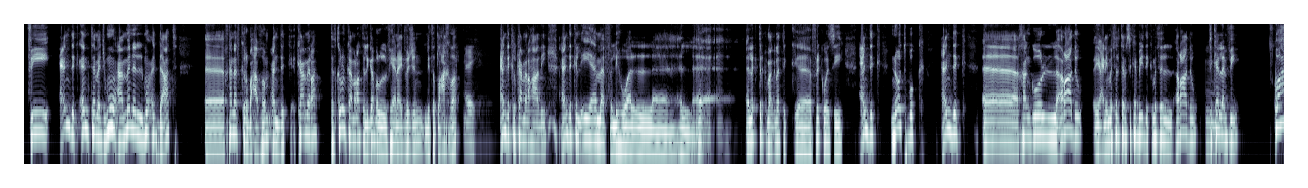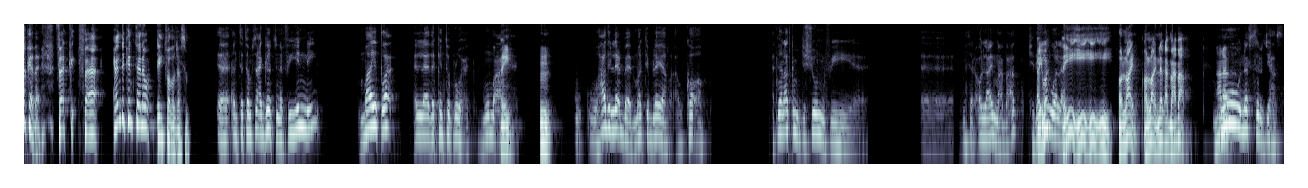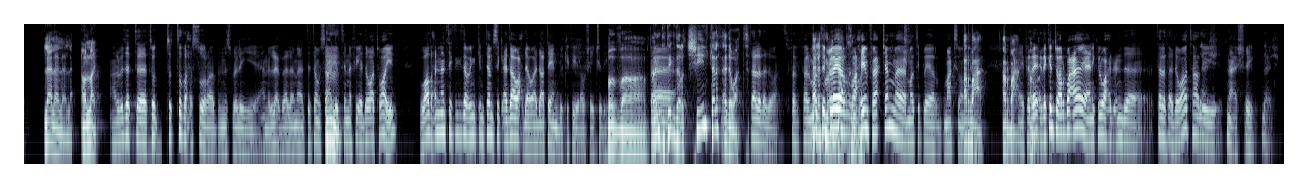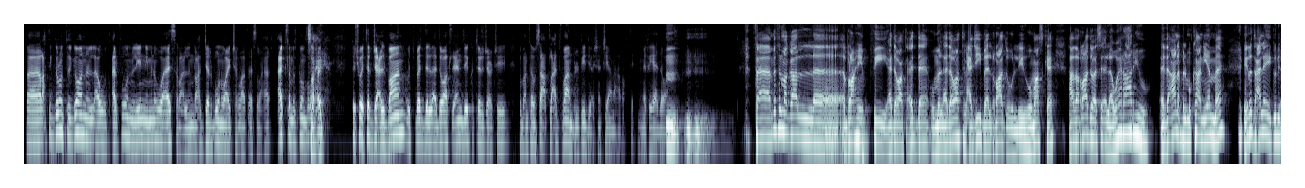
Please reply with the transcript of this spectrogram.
في عندك أنت مجموعة من المعدات آه خلينا نذكر بعضهم. عندك كاميرا تذكرون الكاميرات اللي قبل فيها night vision اللي تطلع أخضر؟ إي. عندك الكاميرا هذه عندك ال EMF اللي هو ال electric magnetic frequency عندك notebook عندك آه خلينا نقول رادو يعني مثل تمسكها بيدك مثل رادو مم. تتكلم فيه. وهكذا. فك فعندك انت نوع إي تفضل جاسم. آه، انت تم ساعة قلت إنه في يني ما يطلع إلا إذا كنت بروحك مو مع. امم و- وهذه اللعبة multiplayer أو co-op اثنيناتكم تدشون في آه، آه، مثلا أونلاين مع بعض؟ كذي أيوه. ولا؟ إي إي إي إي. online online نلعب مع بعض. مو نفس الجهاز. لا لا لا لا. أونلاين. أنا بدأت ت- تتضح الصورة بالنسبة لي عن اللعبة لأن أنت تو ساعة. قلت ان في أدوات وايد. واضح إن أنت تقدر يمكن تمسك أداة واحدة أو أداتين بالكثير أو شيء كذي. بالضبط. ف- أنت تقدر تشيل ثلاث أدوات. ثلاث أدوات. ف- فال multiplayer راح. ينفع كم multiplayer maximum؟ كم؟ أربعة. أربعة يعني فإذا أربعة. إذا كنتوا أربعة يعني كل واحد عنده ثلاث أدوات هذه 12. 12 اي 12 فراح تقدرون تلقون أو تعرفون اللي يني من هو أسرع لأن راح تجربون وايد شغلات أسرع. عكس لما تكون بروحك صحيح. كل شوي ترجع الفان وتبدل الأدوات اللي عندك وترجع وشي. طبعا تو ساعة طلعت فان بالفيديو عشان شي أنا عرفت يعني إنه فيها أدوات. فمثل ما قال آه، إبراهيم في أدوات عدة ومن الأدوات العجيبة الرادو اللي هو ماسكه هذا الرادو أسأله where are you إذا أنا بالمكان يمه يرد علي يقول لي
